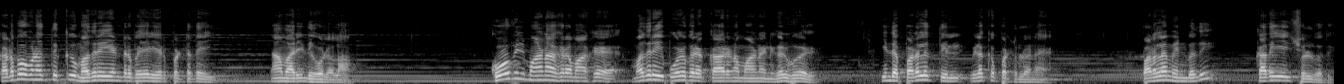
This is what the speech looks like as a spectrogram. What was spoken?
கடம்பவனத்துக்கு மதுரை என்ற பெயர் ஏற்பட்டதை நாம் அறிந்து கொள்ளலாம். கோவில் மாநகரமாக மதுரை புகழ்பெற காரணமான நிகழ்வுகள் இந்த படலத்தில் விளக்கப்பட்டுள்ளன. படலம் என்பது கதையை சொல்வது.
